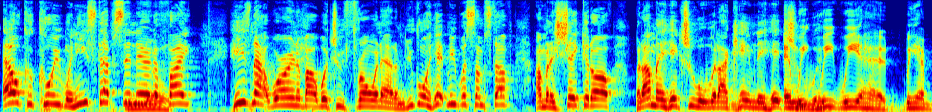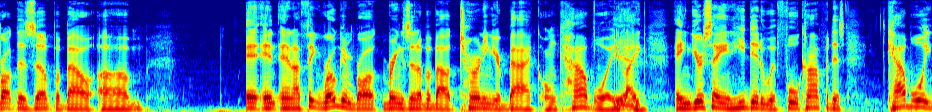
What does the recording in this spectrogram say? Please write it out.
El Cucuy when he steps in there to fight. He's not worrying about what you throwing at him. You gonna hit me with some stuff? I'm gonna shake it off, but I'm gonna hit you with what I came to hit and you we, with. we we had we had brought this up about um and, and, I think Rogan brought brings it up about turning your back on Cowboy. Yeah. Like and you're saying he did it with full confidence. Cowboy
